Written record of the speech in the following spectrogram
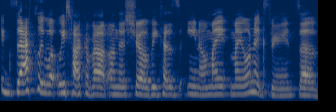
exactly what we talk about on this show because you know my my own experience of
